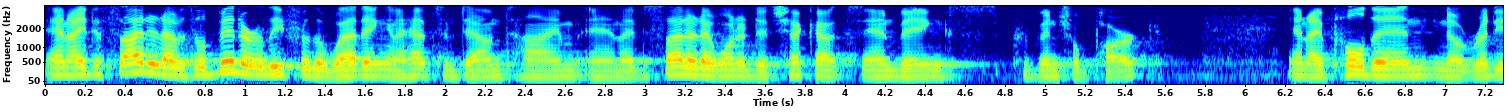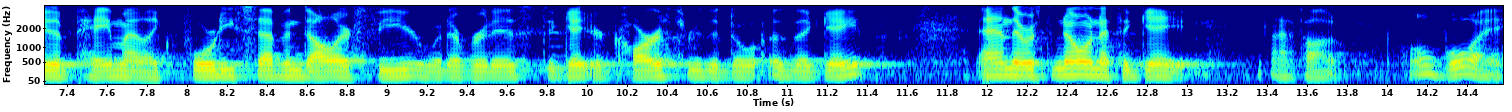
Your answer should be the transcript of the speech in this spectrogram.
And I decided I was a bit early for the wedding, and I had some downtime, and I decided I wanted to check out Sandbanks Provincial Park. And I pulled in, you know, ready to pay my like $47 fee or whatever it is to get your car through the, door, the gate. And there was no one at the gate. I thought, oh boy,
